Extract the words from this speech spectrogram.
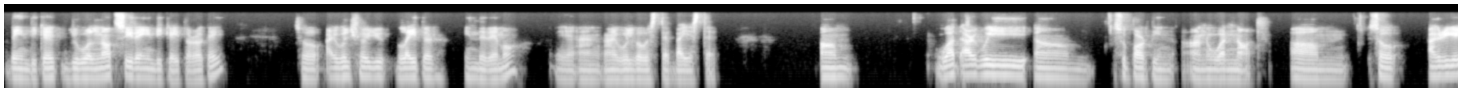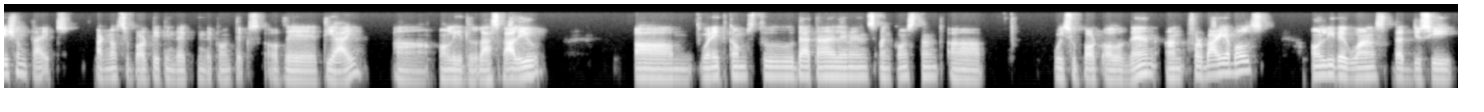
the indicate you will not see the indicator, okay? So I will show you later in the demo and I will go step by step. Um, what are we um, supporting and what not? Um, so aggregation types are not supported in the in the context of the TI, uh, only the last value. Um, when it comes to data elements and constant, uh, we support all of them. And for variables, only the ones that you see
